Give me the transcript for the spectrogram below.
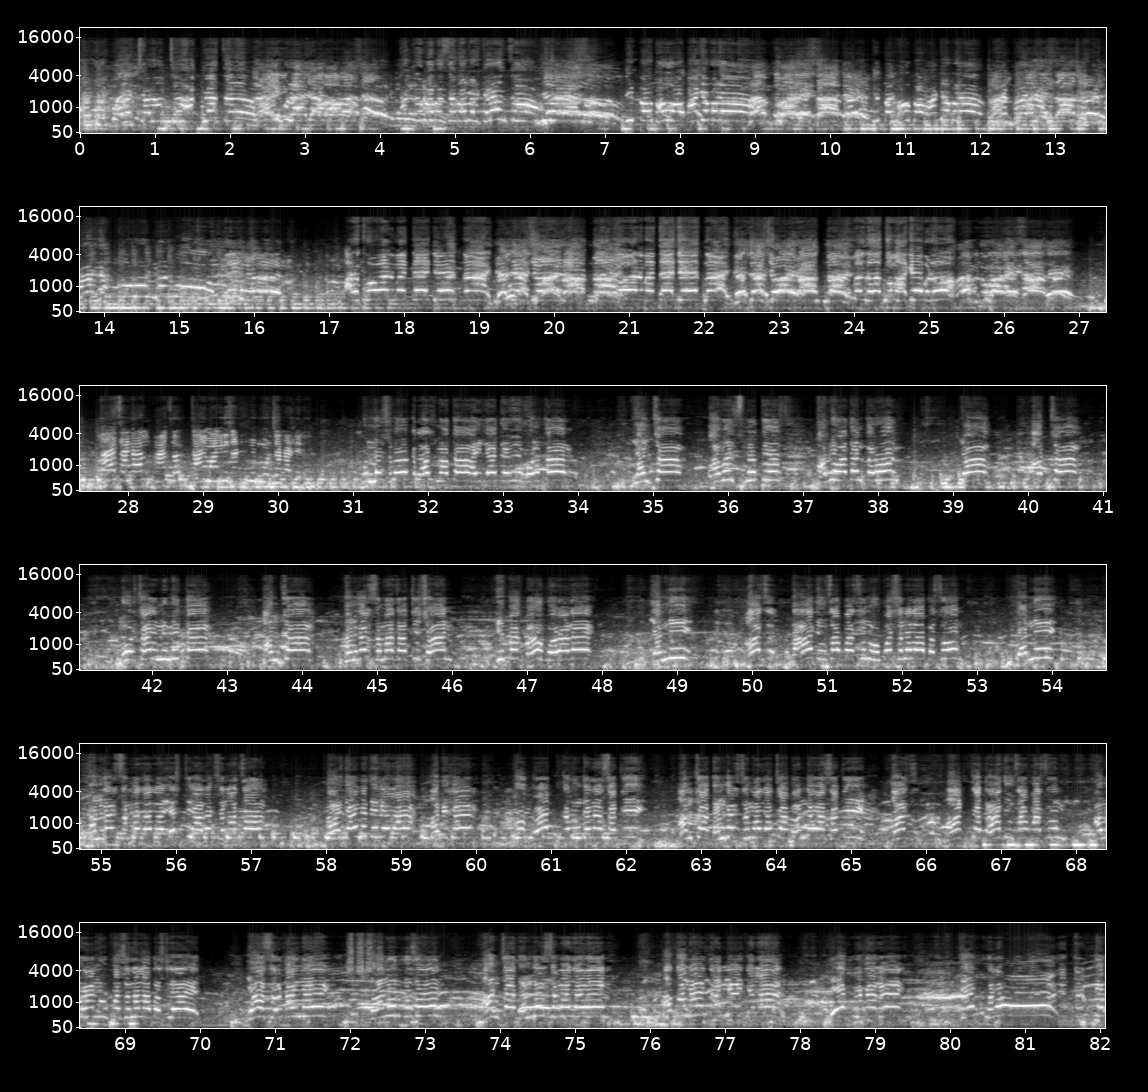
आरक्षणांच्या हक्काचं डॉक्टर बाबासाहेब आंबेडकरांचा दीपक भाऊ आप आगे बढ़ो दीपक भाऊ आप आगे बढ़ो अरे फलक द्या. फलक द्या. अरे कोण म्हणते देत नाही कोण म्हणते देत नाही बघा, तू मागे बडो काय सांगाल? आज काय मागणीसाठी तुम्ही मोर्चा काढलेला पुण्यश्लोक राजमाता अहिल्यादेवी होळकर यांच्या पावन स्मृतीस अभिवादन करून या आजच्या मोर्चा निमित्त आमच्या धनगर समाजाची शान दीपक भाऊ बोराडे यांनी आज दहा दिवसापासून उपोषणाला बसून त्यांनी धनगर समाजाला एस टी आरक्षणाचा कायद्याने दिलेला अधिकार तो प्राप्त करून देण्यासाठी आमच्या धनगर समाजाच्या बांधवासाठी आज आठ ते दहा दिवसापासून अमरान उपोषणाला बसले आहेत. या सरकारने जाणून बुजून आमच्या धनगर समाजावर आपण अन्याय केला. एक प्रकारे जे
